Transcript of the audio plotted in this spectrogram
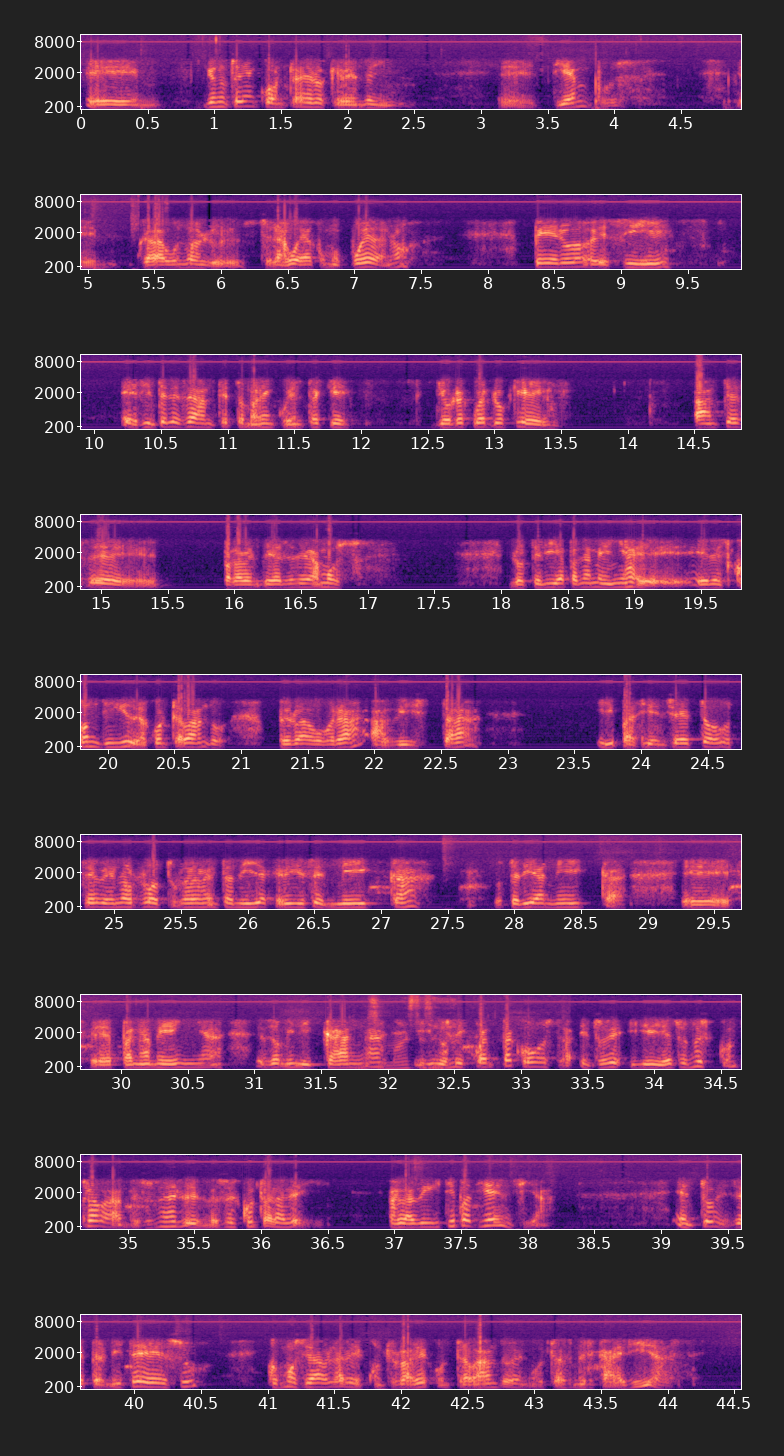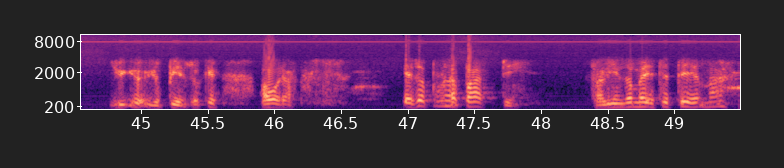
Eh, yo no estoy en contra de lo que venden eh, tiempos eh, cada uno se la juega como pueda, ¿no? Pero sí es interesante tomar en cuenta que yo recuerdo que antes eh, para vender, digamos, lotería panameña era escondido, era contrabando, pero ahora a vista y paciencia de todo, usted ve los rótulos de la ventanilla que dice Nica, lotería Nica, eh, eh, panameña, dominicana y no sé cuánta cosa. Entonces, y eso no es contrabando, eso no es, contra la ley. A la vista y paciencia. Entonces, se permite eso, ¿cómo se habla de controlar el contrabando en otras mercaderías? Yo, yo, pienso que, ahora, eso por una parte, saliéndome de este tema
